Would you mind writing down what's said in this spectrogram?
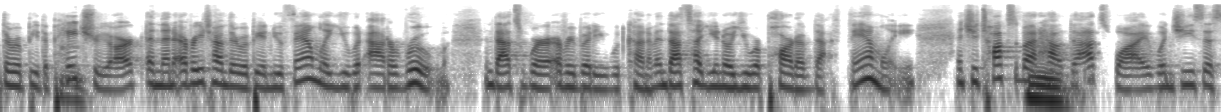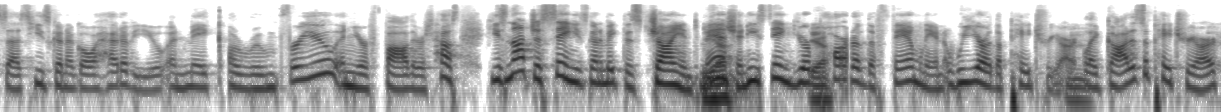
there would be the Mhm. patriarch and then every time there would be a new family you would add a room and that's where everybody would kind of and that's how you know you were part of that family and she talks about how Mm. that's why when jesus says he's going to go ahead of you and make a room for you in your father's house he's not just saying he's going to make this giant Yeah. mansion he's saying you're Yeah. part of the family and we are the patriarch Mm. like god is a patriarch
